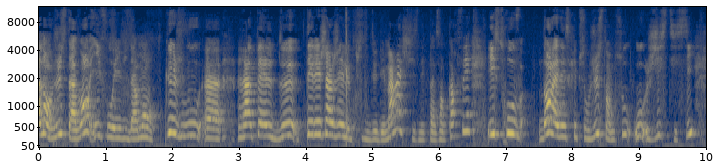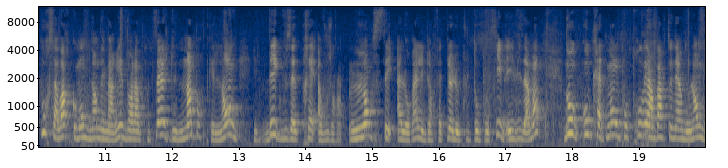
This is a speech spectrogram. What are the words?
Ah non, juste avant, il faut évidemment que je vous euh, rappelle de télécharger le kit de démarrage si ce n'est pas encore fait. Il se trouve dans la description juste en dessous ou juste ici pour savoir comment bien démarrer dans l'apprentissage de n'importe quelle langue. Et dès que vous êtes prêt à vous lancer à l'oral, et eh bien faites-le le plus tôt possible évidemment. Donc concrètement, pour trouver un partenaire de langue,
